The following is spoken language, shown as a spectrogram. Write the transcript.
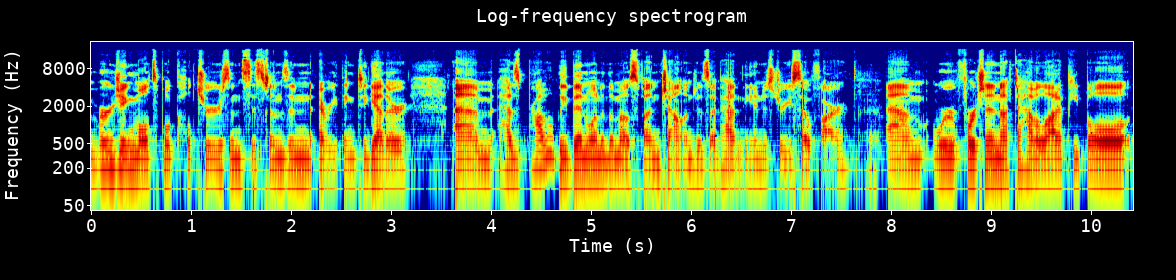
merging multiple cultures and systems and everything together um, has probably been one of the most fun challenges I've had in the industry so far. Um, we're fortunate enough to have a lot of people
